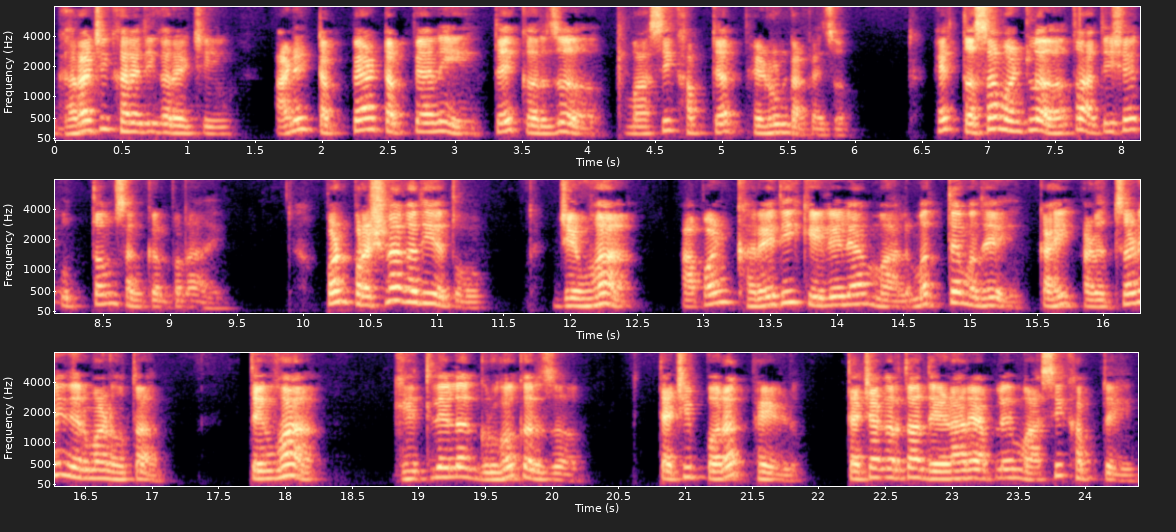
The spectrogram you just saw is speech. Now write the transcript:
घराची खरेदी करायची आणि टप्प्याटप्प्याने ते कर्ज मासिक हप्त्यात फेडून टाकायचं. हे तसं म्हटलं तर अतिशय उत्तम संकल्पना आहे. पण प्रश्न कधी येतो? जेव्हा आपण खरेदी केलेल्या मालमत्तेमध्ये काही अडचणी निर्माण होतात तेव्हा घेतलेलं गृहकर्ज त्याची परतफेड त्याच्याकरता देणारे आपले मासिक हप्ते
